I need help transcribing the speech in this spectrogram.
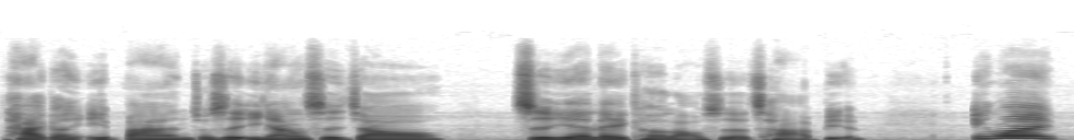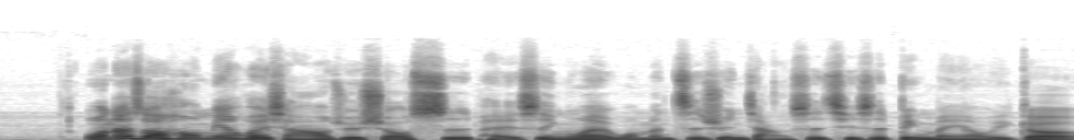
他跟一般就是一样是教职业类科老师的差别，因为。我那时候后面会想要去修师培，是因为我们职训讲师其实并没有一个，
